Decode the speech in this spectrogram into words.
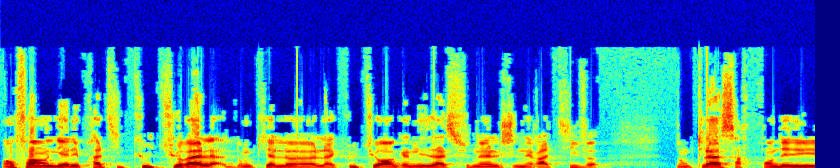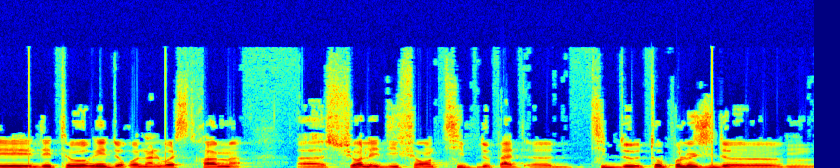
Enfin, il y a les pratiques culturelles. Donc, il y a la culture organisationnelle générative. Donc là, ça reprend des, théories de Ronald Westrum euh, sur les différents types de, euh, types de topologies euh,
